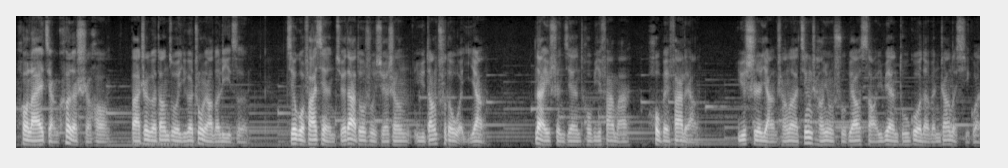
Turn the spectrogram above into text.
后来讲课的时候，把这个当做一个重要的例子，结果发现绝大多数学生与当初的我一样，那一瞬间头皮发麻。后背发凉，于是养成了经常用鼠标扫一遍读过的文章的习惯。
